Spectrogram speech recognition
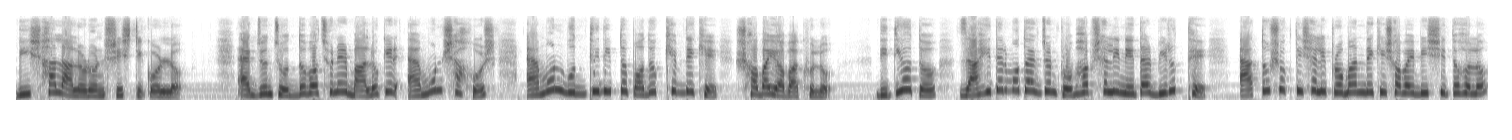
বিশাল আলোড়ন সৃষ্টি করল। একজন চোদ্দ বছরের বালকের এমন সাহস, এমন বুদ্ধিদীপ্ত পদক্ষেপ দেখে সবাই অবাক হলো। দ্বিতীয়ত, জাহিদের মতো একজন প্রভাবশালী নেতার বিরুদ্ধে এত শক্তিশালী প্রমাণ দেখে সবাই বিস্মিত হলো।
